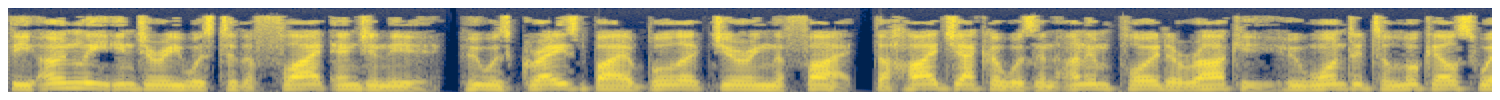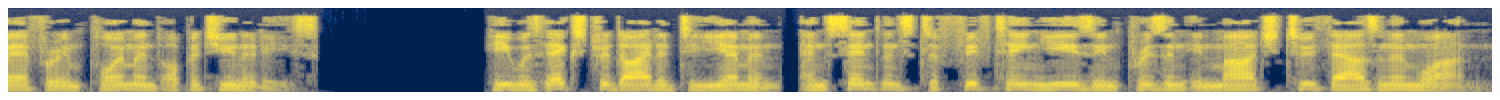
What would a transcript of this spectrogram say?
The only injury was to the flight engineer, who was grazed by a bullet during the fight. The hijacker was an unemployed Iraqi who wanted to look elsewhere for employment opportunities. He was extradited to Yemen, and sentenced to 15 years in prison in March 2001.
